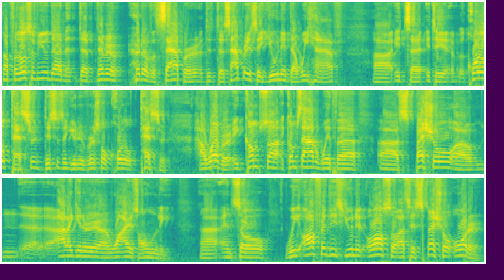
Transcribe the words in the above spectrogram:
Now, for those of you that that never heard of the Zapper, the, the Zapper is a unit that we have. Uh, it's a it's a coil tester. This is a universal coil tester. However, it comes uh, it comes out with uh, uh, special um, uh, alligator uh, wires only, uh, and so we offer this unit also as a special order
